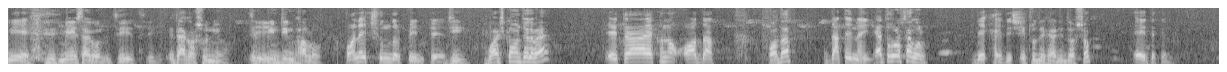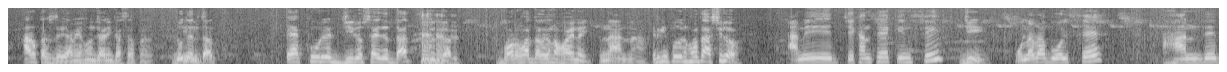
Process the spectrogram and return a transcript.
মেয়ে। মেয়ে ছাগল? জি জি। এটা আকর্ষণীয়। প্রিন্টিং ভালো। অনেক সুন্দর প্রিন্টের জি। বয়স কেমন চলে ভাই? এটা এখনও অদাঁত। অর্থাৎ দাঁতে নাই। এত বড় ছাগল? দেখাই দিস। একটু দেখা দিই দর্শক। এই দেখেন। আরও কাছে যাই আমি এখন জানি কাছে আপনার দুধের দাঁত। জিরো সাইজের দাঁত দুধের দাঁত। বড় দাঁত হয় নাই? না না। এটা কি প্রধান ক্ষমতা আসছিল? আমি যেখান থেকে কিনছি জি। ওনারা বলছে হান্ড্রেড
